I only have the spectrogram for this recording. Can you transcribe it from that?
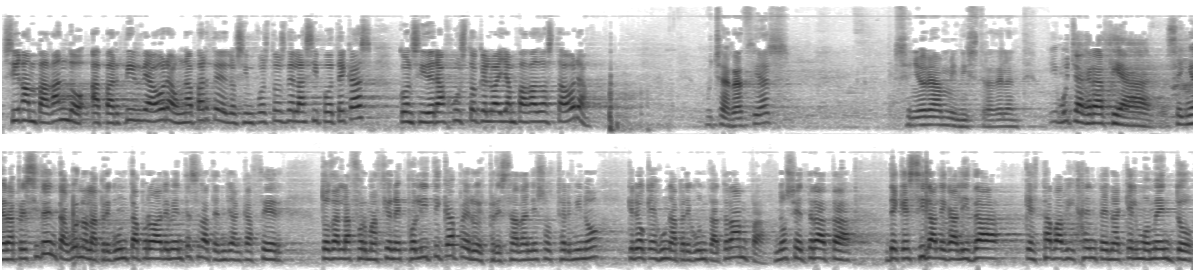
sigan pagando a partir de ahora una parte de los impuestos de las hipotecas, ¿considera justo que lo hayan pagado hasta ahora? Muchas gracias. Señora ministra, adelante. Y muchas gracias, señora presidenta. Bueno, la pregunta probablemente se la tendrían que hacer todas las formaciones políticas, pero expresada en esos términos creo que es una pregunta trampa. No se trata de que si la legalidad que estaba vigente en aquel momento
